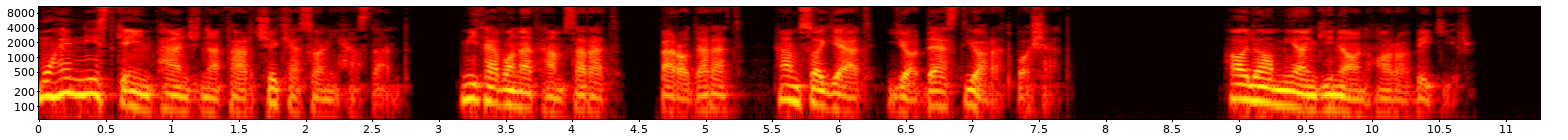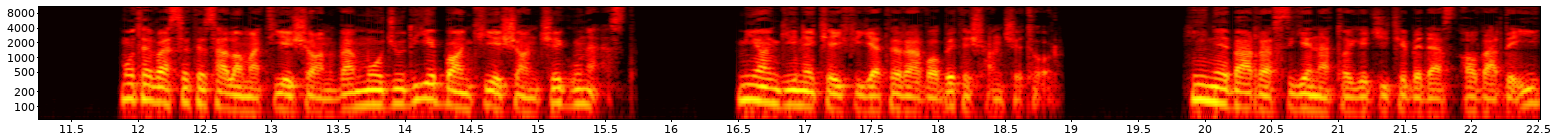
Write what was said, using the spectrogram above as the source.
مهم نیست که این پنج نفر چه کسانی هستند. می تواند همسرت، برادرت، همسایت یا دستیارت باشد. حالا میانگین آنها را بگیر. متوسط سلامتیشان و موجودی بانکیشان چگونه است؟ میانگین کیفیت روابطشان چطور؟ هین بررسی نتایجی که به دست آورده ای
